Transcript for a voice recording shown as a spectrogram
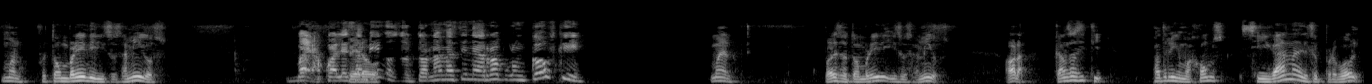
bueno, fue Tom Brady y sus amigos. Bueno, ¿cuáles amigos, doctor? Nada más tiene a Rob Gronkowski. Bueno, por eso Tom Brady y sus amigos. Ahora, Kansas City, Patrick Mahomes, si gana el Super Bowl,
